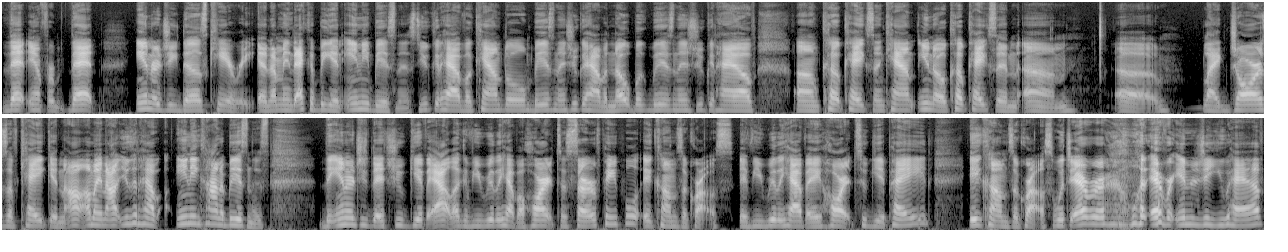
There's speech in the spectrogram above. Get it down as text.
That info that energy does carry. And I mean, that could be in any business. You could have a candle business, you could have a notebook business, you could have um, cupcakes and can you know cupcakes and um, uh, like jars of cake and I mean, you can have any kind of business. The energy that you give out, like if you really have a heart to serve people, it comes across. If you really have a heart to get paid, it comes across. Whichever whatever energy you have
